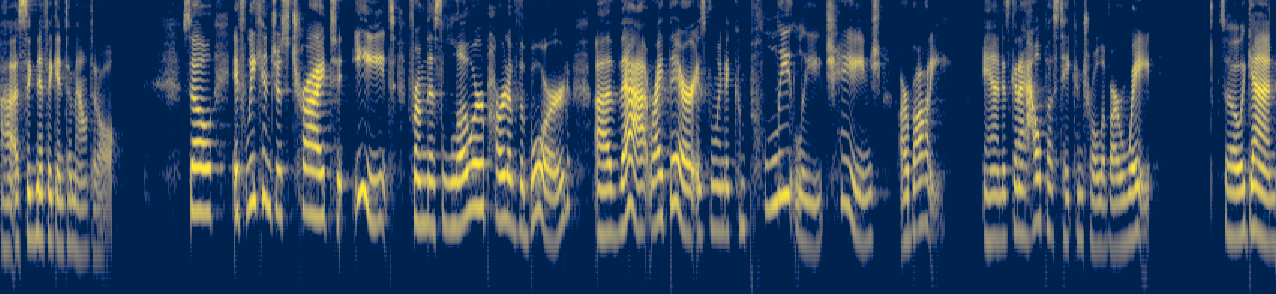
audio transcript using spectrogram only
uh, a significant amount at all. So, if we can just try to eat from this lower part of the board, uh, that right there is going to completely change our body and is going to help us take control of our weight. So, again,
